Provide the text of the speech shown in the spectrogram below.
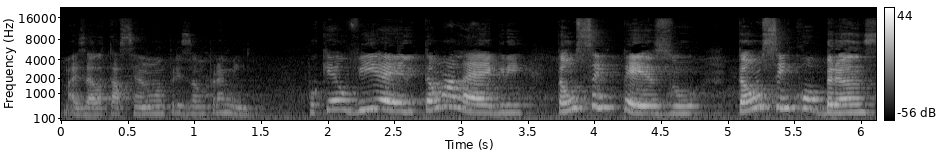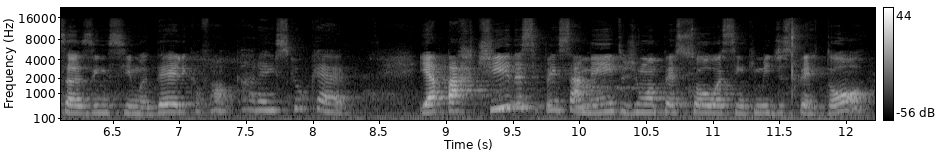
mas ela tá sendo uma prisão para mim. Porque eu via ele tão alegre, tão sem peso, tão sem cobranças em cima dele, que eu falava, cara, é isso que eu quero. E a partir desse pensamento de uma pessoa assim que me despertou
